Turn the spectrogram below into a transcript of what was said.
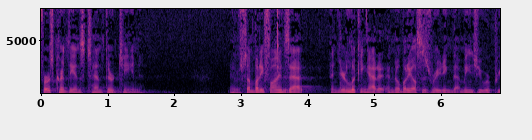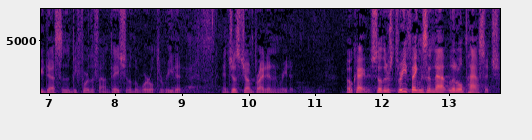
1 Corinthians 10.13, and if somebody finds that and you're looking at it and nobody else is reading, that means you were predestined before the foundation of the world to read it. And just jump right in and read it. Okay, so there's three things in that little passage.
